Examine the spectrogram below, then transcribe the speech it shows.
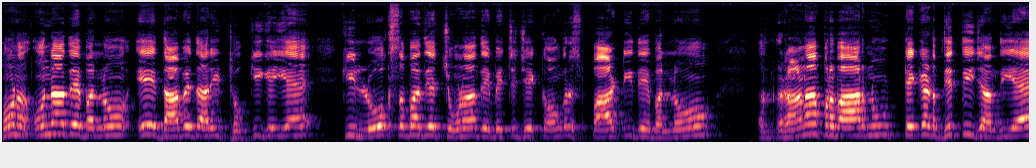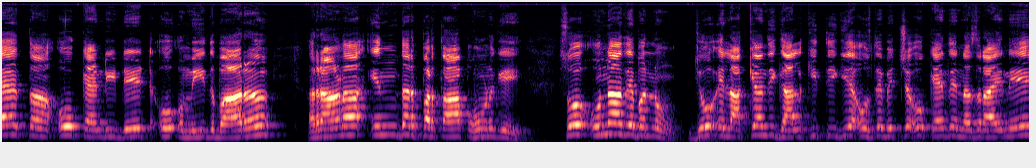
ਹੁਣ ਉਹਨਾਂ ਦੇ ਵੱਲੋਂ ਇਹ ਦਾਅਵੇਦਾਰੀ ਠੋਕੀ ਗਈ ਹੈ ਕਿ ਲੋਕ ਸਭਾ ਦੀਆਂ ਚੋਣਾਂ ਦੇ ਵਿੱਚ ਜੇ ਕਾਂਗਰਸ ਪਾਰਟੀ ਦੇ ਵੱਲੋਂ ਰਾਣਾ ਪਰਿਵਾਰ ਨੂੰ ਟਿਕਟ ਦਿੱਤੀ ਜਾਂਦੀ ਹੈ, ਤਾਂ ਉਹ ਕੈਂਡੀਡੇਟ, ਉਹ ਉਮੀਦਵਾਰ ਰਾਣਾ ਇੰਦਰ ਪ੍ਰਤਾਪ ਹੋਣਗੇ। ਸੋ ਉਹਨਾਂ ਦੇ ਵੱਲੋਂ ਜੋ ਇਲਾਕਿਆਂ ਦੀ ਗੱਲ ਕੀਤੀ ਗਈ ਹੈ, ਉਸ ਦੇ ਵਿੱਚ ਉਹ ਕਹਿੰਦੇ ਨਜ਼ਰ ਆਏ ਨੇ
